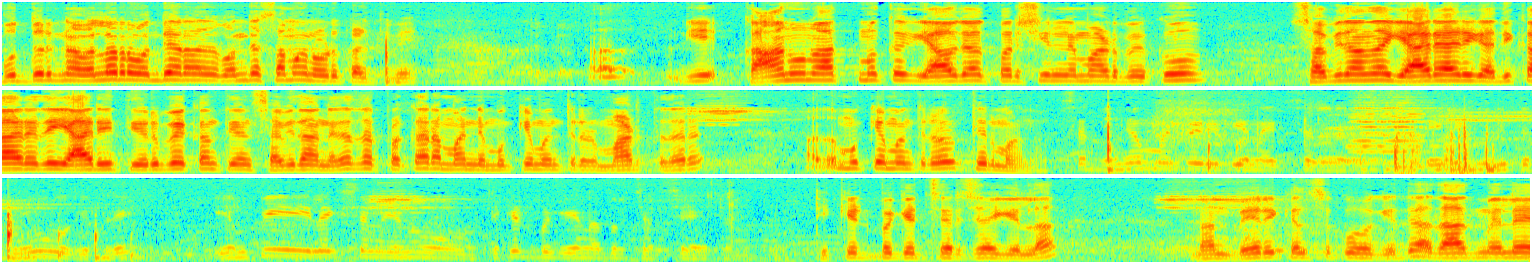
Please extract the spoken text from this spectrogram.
ಬುದ್ಧರಿಗೆ ನಾವೆಲ್ಲರೂ ಒಂದೇ ಒಂದೇ ಸಮ ನೋಡ್ಕೊಳ್ತೀವಿ. ಈ ಕಾನೂನಾತ್ಮಕ ಯಾವ್ದಾವ್ದು ಪರಿಶೀಲನೆ ಮಾಡಬೇಕು ಸಂವಿಧಾನದಾಗ ಯಾರ್ಯಾರಿಗೆ ಅಧಿಕಾರ ಇದೆ ಯಾವ ರೀತಿ ಇರಬೇಕಂತ ಏನು ಸಂವಿಧಾನ ಇದೆ ಅದರ ಪ್ರಕಾರ ಮಾನ್ಯ ಮುಖ್ಯಮಂತ್ರಿಯವರು ಮಾಡ್ತಿದ್ದಾರೆ ಅದು ಮುಖ್ಯಮಂತ್ರಿಯವ್ರ ತೀರ್ಮಾನ. ಸರ್ ಮುಖ್ಯಮಂತ್ರಿ ಮಂತ್ರಿ ರೀತಿ ಸರ್? ಡೆಲ್ಲಿಗೆ ಹೋಗಿದ್ರಿ ನೀವು ಹೋಗಿದ್ರಿ. ಎಂ ಪಿ ಇಲೆಕ್ಷನ್ ಏನು ಟಿಕೆಟ್ ಬಗ್ಗೆ ಏನಾದರೂ ಚರ್ಚೆ ಆಯ್ತಾ? ಟಿಕೆಟ್ ಬಗ್ಗೆ ಚರ್ಚೆ ಆಗಿಲ್ಲ. ನಾನು ಬೇರೆ ಕೆಲಸಕ್ಕೂ ಹೋಗಿದ್ದೆ. ಅದಾದಮೇಲೆ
